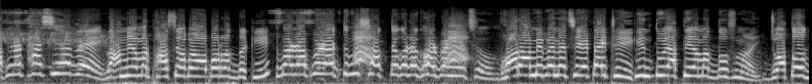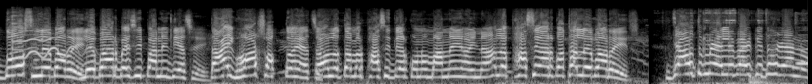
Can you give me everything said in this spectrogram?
আপনার ফাঁসি হবে। আমি আমার ফাঁসি হবে অপরাধ দেখি তোমার অপরাধ তুমি শক্ত করে ঘর বানিয়েছো। ঘর আমি বানিয়েছি এটাই ঠিক। কিন্তু এতে আমার দোষ নাই। যত দোষ লেবারে লেবার বেশি পানি দিয়েছে। তাই ঘর শক্ত হয়েছে। তাহলে তো আমার ফাঁসি দেওয়ার কোনো মানেই হয় না। তাহলে ফাঁসি আর কথা লেবারের। যাও তোমরা লেবারকে ধরে আনো।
